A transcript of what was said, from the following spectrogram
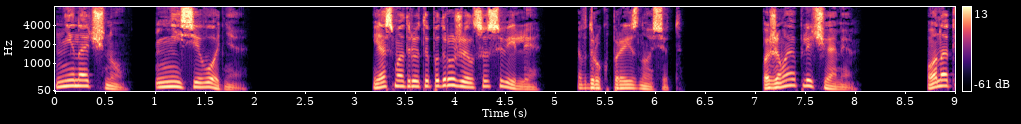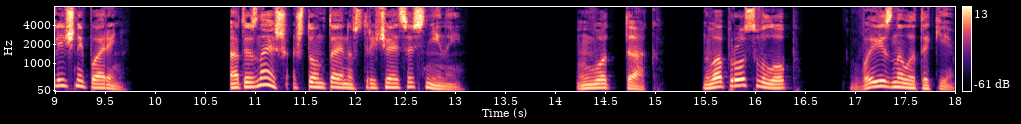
Не начну. Не сегодня. «Я смотрю, ты подружился с Вилли», — вдруг произносит. Пожимаю плечами. «Он отличный парень. А ты знаешь, что он тайно встречается с Ниной?» «Вот так. Вопрос в лоб. Вызнала таки.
